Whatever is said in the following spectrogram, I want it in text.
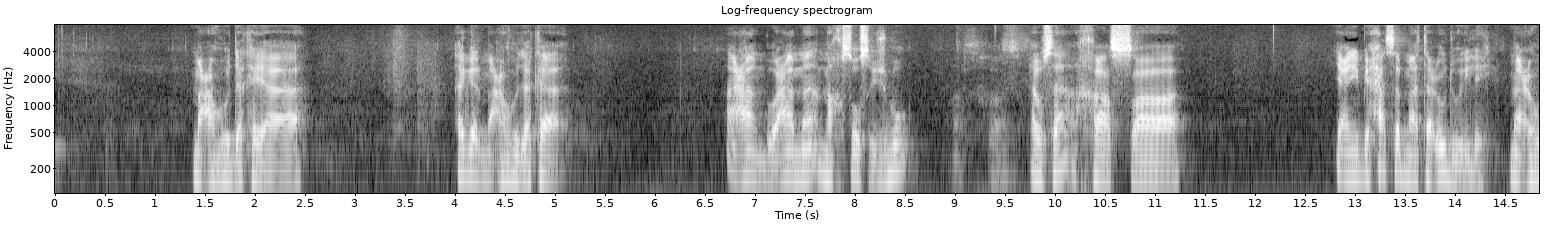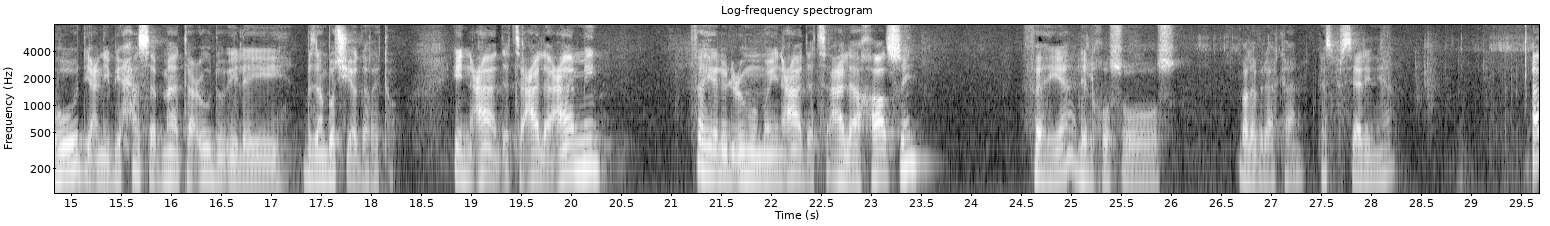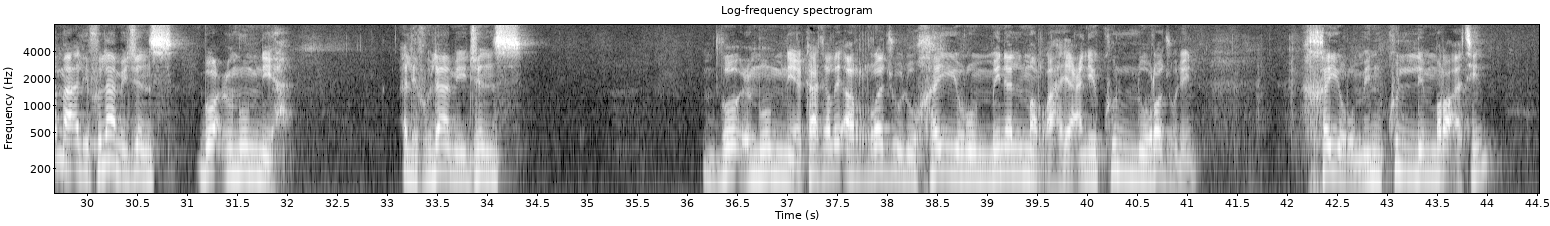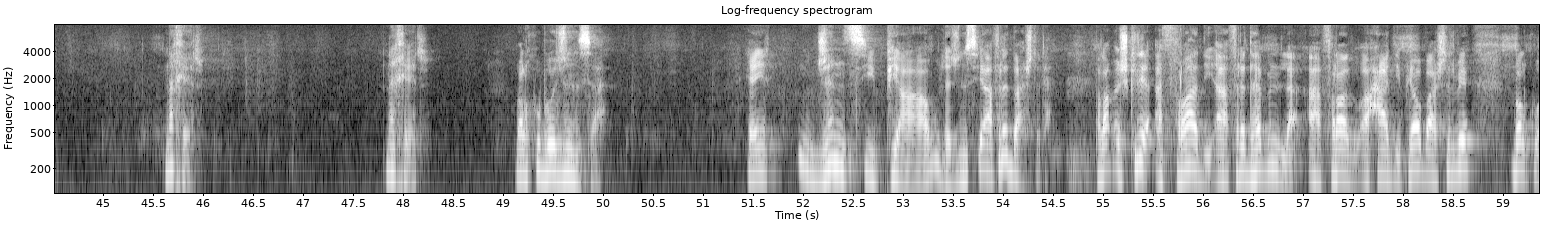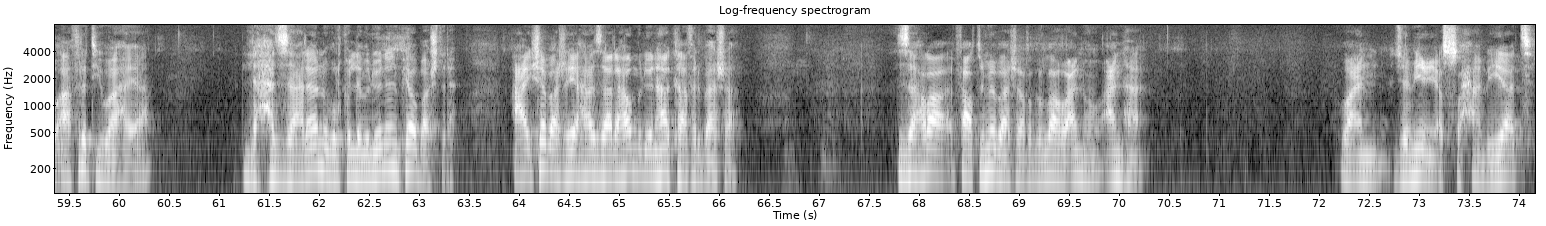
معهود كيا أقل معهود كأ عام بو عام مخصوص يجبو. أو سا خاصة. يعني بحسب ما تعود إليه معهود يعني بحسب ما تعود إليه بذن بوشي قريته إن عادت على عام فهي للعموم وإن عادت على خاص فهي للخصوص. بلا بلا كان كسب السيارين أما ألف لام جنس بوع عموم نية ألف لام جنس بوع عموم نية كاتلي الرجل خير من المرأة يعني كل رجل خير من كل امرأة. نخير نخير بلكو بو جنسه يعني جنسي بياو لجنسي أفرد باشتره بلا اشكال افرادي افراد هبن لا افراد واحادي بياو باشتر بي بلكو افرتي واهيا لهزاران وبلكو لمليونين بياو باشتره عائشه باشا يا هزارها ومليونها كافر باشا زهراء فاطمه باشا رضي الله عنه عنها. وعن جميع الصحابيات.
